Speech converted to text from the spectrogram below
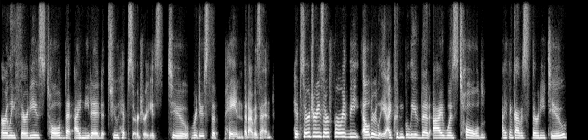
early 30s told that I needed two hip surgeries to reduce the pain that I was in. Hip surgeries are for the elderly. I couldn't believe that I was told, I think I was 32,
